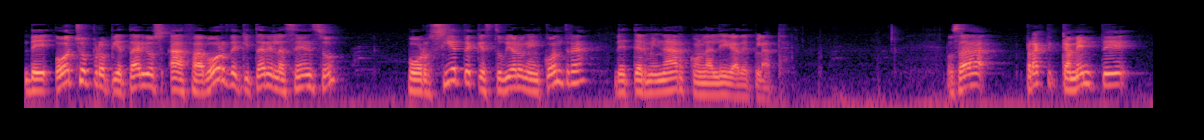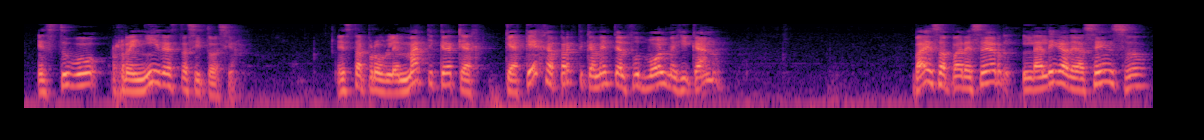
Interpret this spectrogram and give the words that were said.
de 8 propietarios a favor de quitar el ascenso por 7 que estuvieron en contra de terminar con la Liga de Plata. O sea, prácticamente estuvo reñida esta situación. Esta problemática que, que aqueja prácticamente al fútbol mexicano va a desaparecer la liga de ascenso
